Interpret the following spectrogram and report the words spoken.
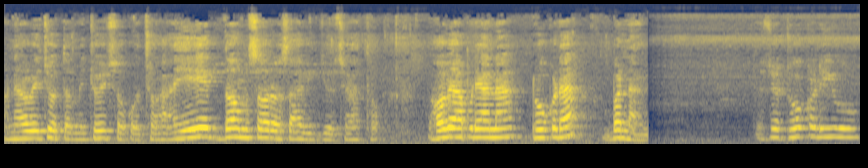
અને હવે જો તમે જોઈ શકો છો, આ એકદમ સરસ આવી ગયો છે આથો હવે આપણે આના ઢોકળા બનાવી તો જો ઢોકળિયું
